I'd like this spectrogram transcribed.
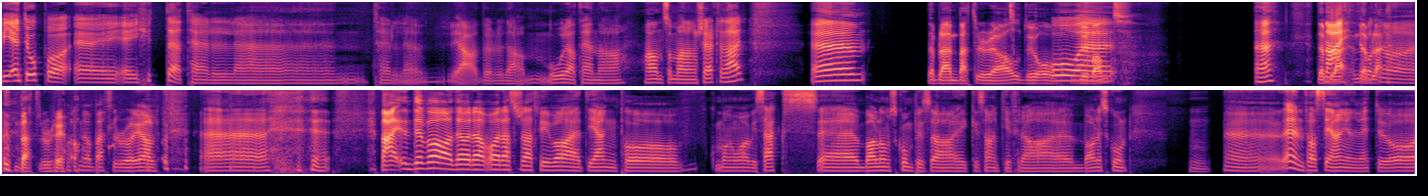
vi endte opp på ei, ei hytte til, eh, til ja, da, mora til en av han som arrangerte det her. Eh, det ble en Battle real Du, og, og, du vant. Hæ? Det ble, Nei, det, ble noe, Battle Royale. Battle Royale. uh, Nei, det var, det, var, det var, rett og slett Vi var et gjeng på Hvor mange var vi? Seks uh, barndomskompiser ikke sant, fra uh, barneskolen. Mm. det er den faste gjengen, vet du. Og,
